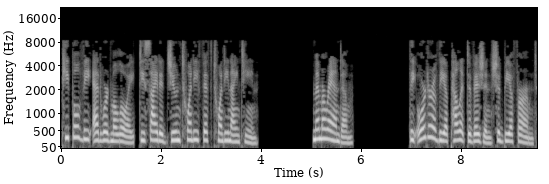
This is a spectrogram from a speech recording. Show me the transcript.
People v. Edward Malloy, decided June 25, 2019. Memorandum. The order of the appellate division should be affirmed.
